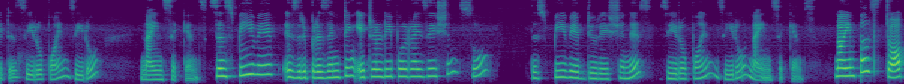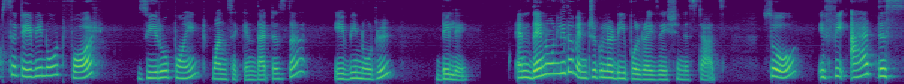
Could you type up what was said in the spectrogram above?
it is 0.09 seconds. Since P wave is representing atrial depolarization so this P wave duration is 0.09 seconds. Now impulse stops at AV node for 0.1 second that is the AV nodal delay and then only the ventricular depolarization starts. So if we add this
